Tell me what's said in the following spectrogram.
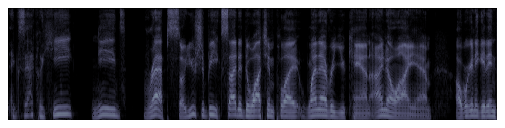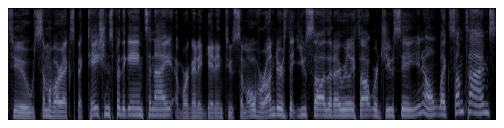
Exactly. He needs reps. So you should be excited to watch him play whenever you can. I know I am. Uh, we're going to get into some of our expectations for the game tonight, and we're going to get into some over unders that you saw that I really thought were juicy. You know, like sometimes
